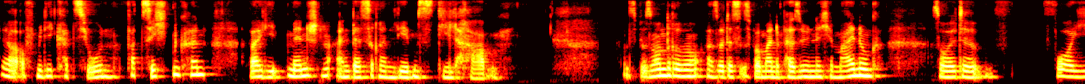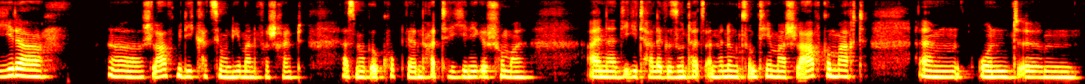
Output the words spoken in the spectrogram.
ja, auf Medikation verzichten können, weil die Menschen einen besseren Lebensstil haben. Insbesondere, also das ist meine persönliche Meinung, sollte vor jeder äh, Schlafmedikation, die man verschreibt, erstmal geguckt werden, hat derjenige schon mal eine digitale Gesundheitsanwendung zum Thema Schlaf gemacht ähm, und ähm,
